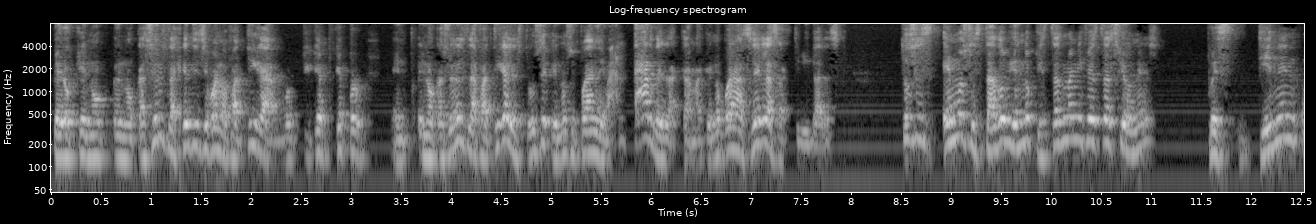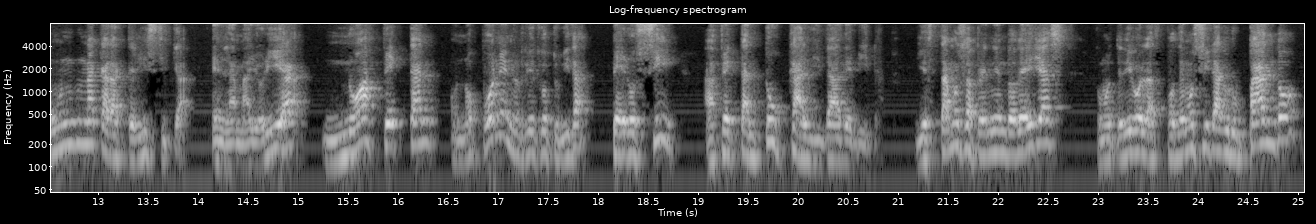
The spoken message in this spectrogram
pero que en ocasiones la gente dice, bueno, fatiga, porque en, ocasiones la fatiga les produce que no se puedan levantar de la cama, que no puedan hacer las actividades. Entonces, hemos estado viendo que estas manifestaciones, pues, tienen una característica. En la mayoría no afectan o no ponen en riesgo tu vida, pero sí afectan tu calidad de vida y estamos aprendiendo de ellas. Como te digo, las podemos ir agrupando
